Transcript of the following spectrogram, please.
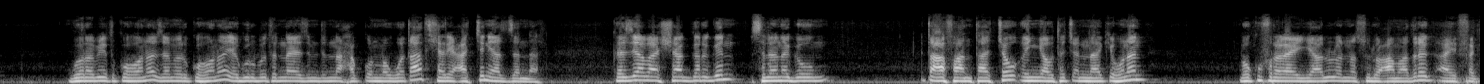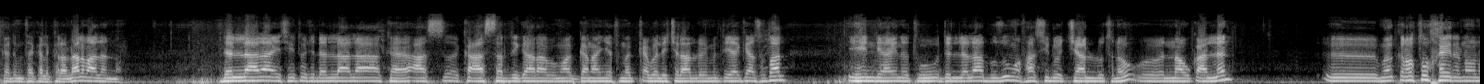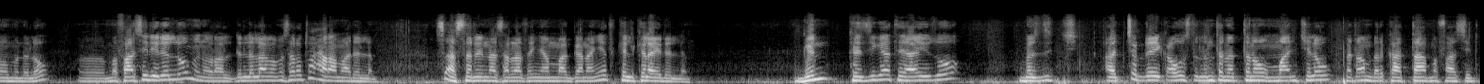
ጎረቤት ከሆነ ዘመድ ከሆነ የጉርብትና የዝምድና ሐቁን መወጣት ሸሪዓችን ያዘናል። ከዚያ ባሻገር ግን ስለ ነገውም ጣፋንታቸው እኛው ተጨናቂ ሆነን በኩፍር ላይ እያሉ ለእነሱ ዱዓ ማድረግ አይፈቀድም ተከልክለናል ማለት ነው። ደላላ የሴቶች ደላላ ከአሰሪ ጋር በማገናኘት መቀበል ይችላሉ የሚል ጥያቄ አንስቷል። ይህ እንዲህ አይነቱ ድለላ ብዙ መፋሲዶች ያሉት ነው። እናውቃለን። መቅረቱ ኸይር ነው ነው የምንለው መፋሲድ የሌለውም ይኖራል። ድለላ በመሰረቱ ሐራም አይደለም። አሰሪና ሰራተኛ ማገናኘት ክልክል አይደለም። ግን ከዚህ ጋር ተያይዞ በዚች አጭር ደቂቃ ውስጥ ልንተነትነው የማንችለው በጣም በርካታ መፋሲድ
